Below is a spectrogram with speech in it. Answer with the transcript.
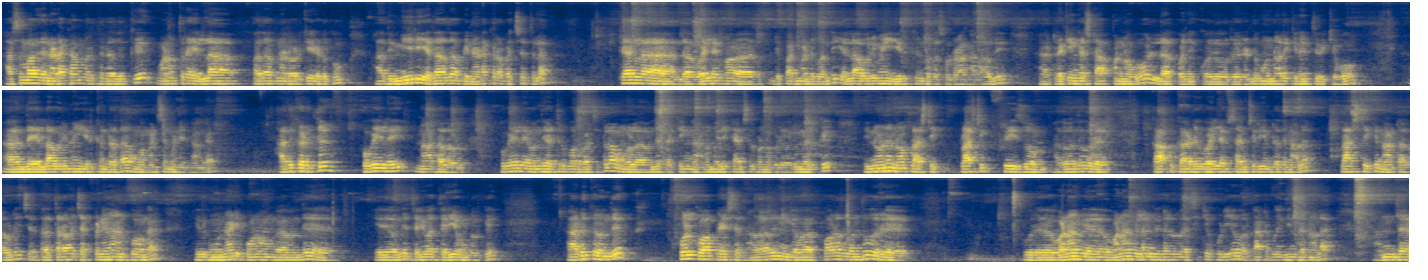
அசம்பாவிதம் நடக்காமல் இருக்கிறதுக்கு வனத்துறை எல்லா பாதுகாப்பு நடவடிக்கையும் எடுக்கும். அது மீறி ஏதாவது அப்படி நடக்கிற பட்சத்தில் கேரளா அந்த வைல்ட் லைஃப் டிபார்ட்மெண்ட்டுக்கு வந்து எல்லா உரிமையும் இருக்குன்றதை சொல்கிறாங்க அதாவது uh, ட்ரெக்கிங்கை ஸ்டாப் பண்ணவோ இல்லை கொஞ்சம் கொஞ்சம் ஒரு ரெண்டு மூணு நாளைக்கு நிறுத்தி வைக்கவோ அந்த எல்லா உரிமையும் இருக்குன்றதை அவங்க மென்ஷன் பண்ணியிருக்காங்க. அதுக்கடுத்து புகையிலை நாட் அலவுடு புகையிலை வந்து எடுத்துகிட்டு போகிற பட்சத்தில் அவங்கள வந்து ட்ரெக்கிங் அனுமதி கேன்சல் பண்ணக்கூடிய உரிமை இருக்குது இன்னொன்று no plastic plastic free zone அது வந்து ஒரு காப்பு காடு வைல்ட் லைஃப் சாங்சுரின்றதுனால பிளாஸ்டிக்கு நாட் அலவுடு தரவை செக் பண்ணி தான் அனுப்புவாங்க. இதுக்கு முன்னாடி போனவங்க வந்து இது வந்து தெளிவாக தெரியும் உங்களுக்கு. அடுத்து வந்து ஃபுல் கோஆப்ரேஷன் அதாவது நீங்கள் போகிறது வந்து ஒரு ஒரு வன வன விலங்குகள் வசிக்கக்கூடிய ஒரு காட்டுப்பகுதின்றதுனால அந்த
